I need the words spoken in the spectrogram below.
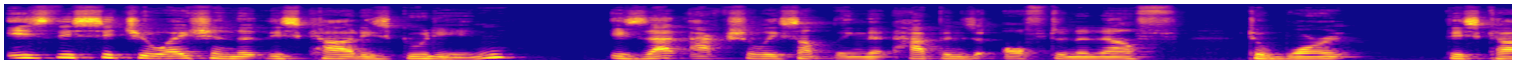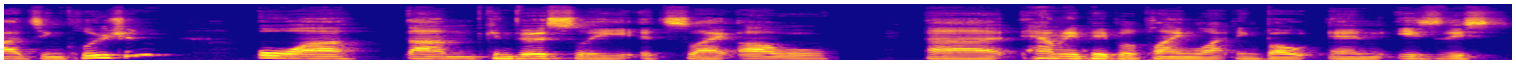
is this situation that this card is good in, is that actually something that happens often enough to warrant this card's inclusion? Or um, conversely, it's like, oh, well, uh, how many people are playing Lightning Bolt, and is this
